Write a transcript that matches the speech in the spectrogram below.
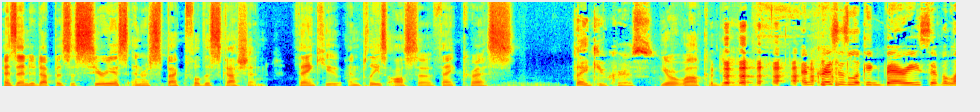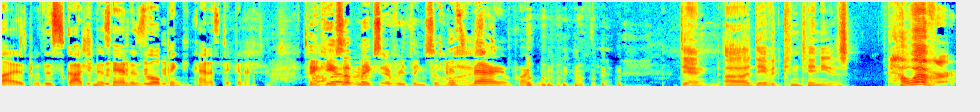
has ended up as a serious and respectful discussion. Thank you, and please also thank Chris. Thank you, Chris. You're welcome, Dan. And Chris is looking very civilized with his scotch in his hand, his little pinky kind of sticking out. Pinkies up makes everything civilized. It's very important. Dan uh, David continues. However,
